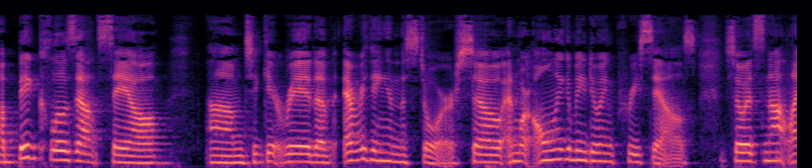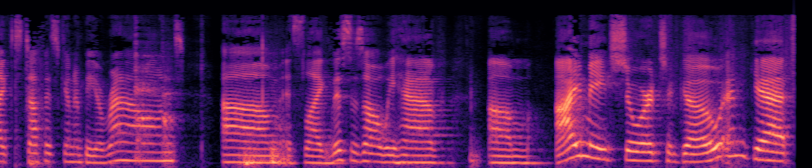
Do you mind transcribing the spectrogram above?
a big closeout sale um, to get rid of everything in the store. So, and we're only going to be doing pre sales. So it's not like stuff is going to be around. Um, it's like this is all we have. Um, I made sure to go and get,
